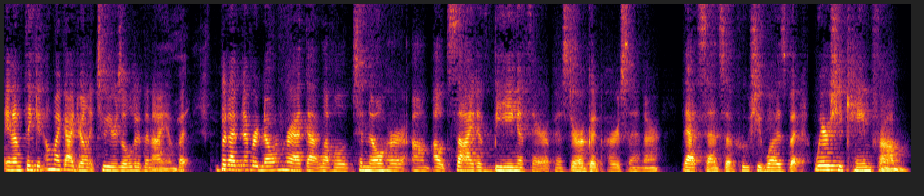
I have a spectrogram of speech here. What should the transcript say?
and I'm thinking, "Oh my God, you're only two years older than I am." But but I've never known her at that level to know her um, outside of being a therapist or a good person or that sense of who she was, but where she came from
